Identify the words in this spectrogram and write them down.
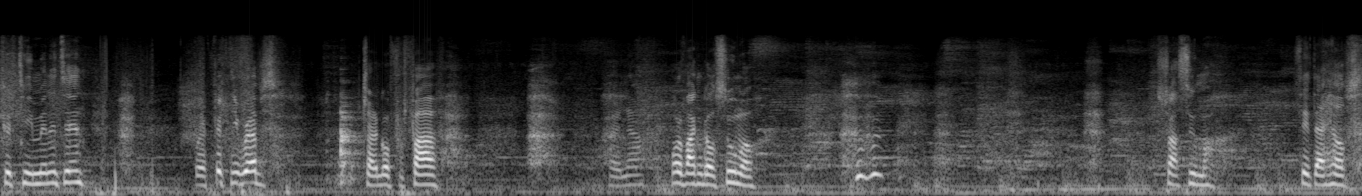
15 minutes in. We're at 50 reps. Try to go for five right now. What if I can go sumo? Let's try sumo. See if that helps.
